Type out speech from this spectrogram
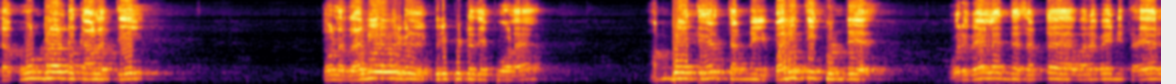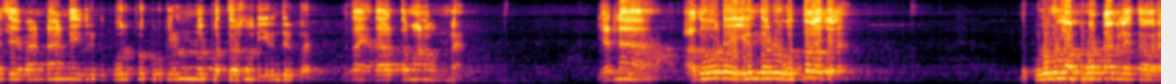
இந்த மூன்றாண்டு காலத்தில் தோழர் ரவி அவர்கள் குறிப்பிட்டதைப் போல அம்பேத்கர் தன்னை வருத்தி கொண்டு ஒருவேளை இந்த சட்ட வரவே நீ தயார் செய்ய வேண்டாம்னு இவருக்கு பொறுப்பை கொடுக்கலன்னு ஒரு பத்து வருஷம் அவர் இருந்திருப்பார். அதான் யதார்த்தமான உண்மை. ஏன்னா அதோடு இருந்தவர்கள் ஒத்துழைக்கல. இந்த குழுவெல்லாம் போட்டாங்களே தவிர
